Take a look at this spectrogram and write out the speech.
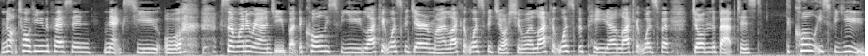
not talking to the person next to you or someone around you, but the call is for you, like it was for Jeremiah, like it was for Joshua, like it was for Peter, like it was for John the Baptist. The call is for you.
